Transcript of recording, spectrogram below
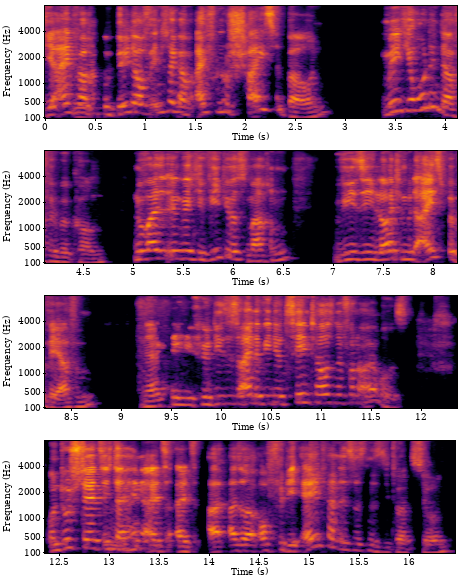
die einfach ja. Bilder auf Instagram einfach nur Scheiße bauen, Millionen dafür bekommen. Nur weil sie irgendwelche Videos machen, wie sie Leute mit Eis bewerfen, dann kriegen die für dieses eine Video Zehntausende von Euros. Und du stellst dich dahin als, als, also auch für die Eltern ist es eine Situation,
